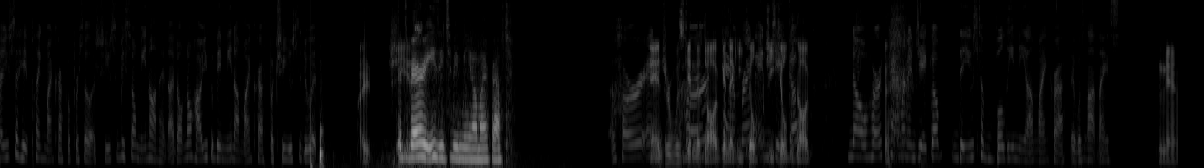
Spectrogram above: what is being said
I used to hate playing Minecraft with Priscilla. She used to be so mean on it. I don't know how you could be mean on Minecraft, but she used to do it. I. She It's is- very easy to be mean on Minecraft. Uh, her and Andrew was getting a her, dog, and then he killed. and She killed the dog. No, her, Cameron, and Jacob. They used to bully me on Minecraft. It was not nice. Yeah.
